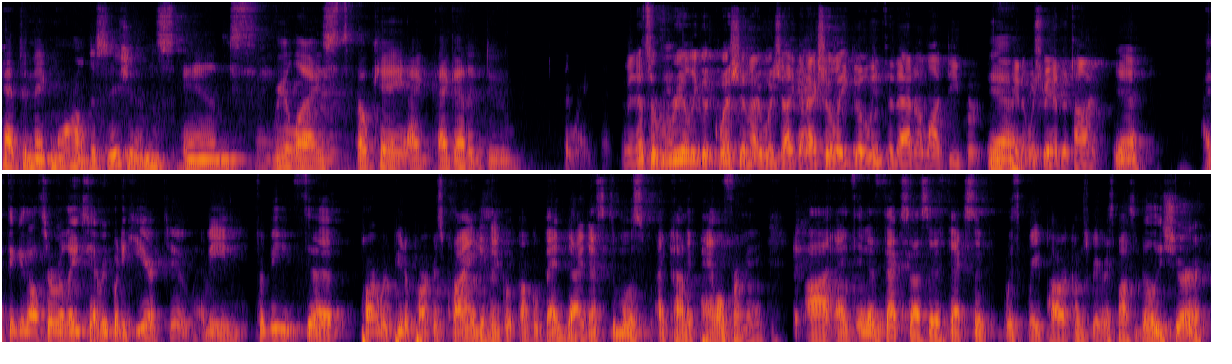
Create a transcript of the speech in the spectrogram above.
had to make moral decisions and realized, okay, I, I got to do the right thing. I mean, that's a really good question. I wish I could actually go into that a lot deeper. Yeah. And I wish we had the time. Yeah. I think it also relates to everybody here too. I mean, for me, the part where Peter Parker's crying is Uncle, Uncle Ben died. That's the most iconic panel for me, uh, and, and it affects us. It affects like with great power comes great responsibility. Sure,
